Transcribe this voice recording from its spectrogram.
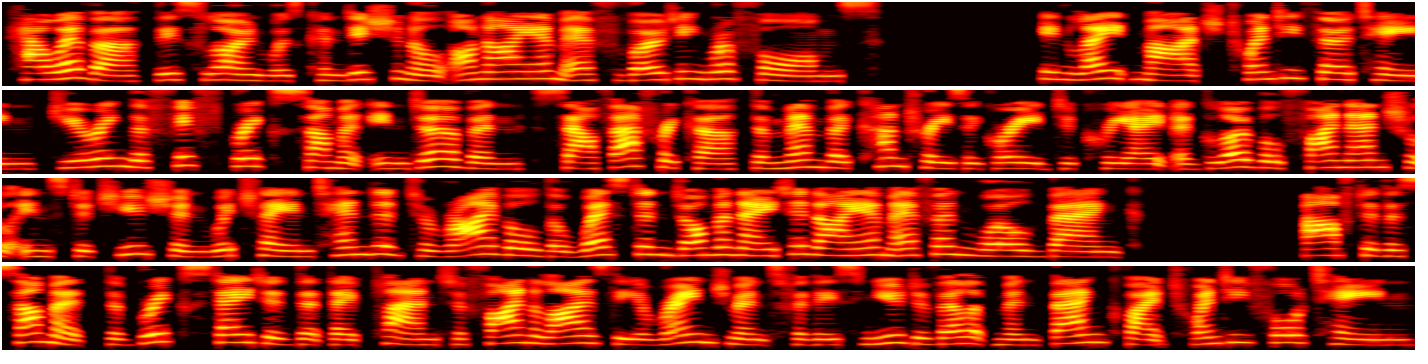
However, this loan was conditional on IMF voting reforms. In late March 2013, during the fifth BRICS summit in Durban, South Africa, the member countries agreed to create a global financial institution which they intended to rival the Western-dominated IMF and World Bank. After the summit, the BRICS stated that they planned to finalize the arrangements for this new development bank by 2014.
